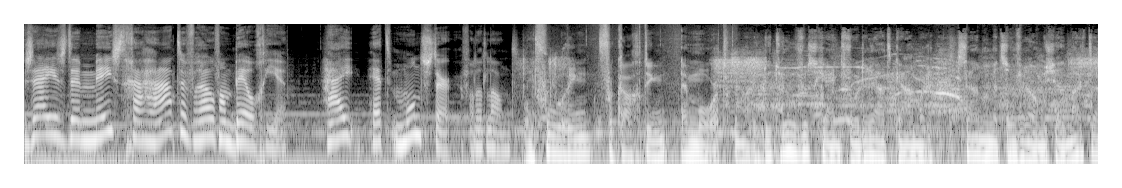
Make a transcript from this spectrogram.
Zij is de meest gehate vrouw van België. Hij het monster van het land. Ontvoering, verkrachting en moord. Marc Dutroux verschijnt voor de raadkamer samen met zijn vrouw Michel Martin.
